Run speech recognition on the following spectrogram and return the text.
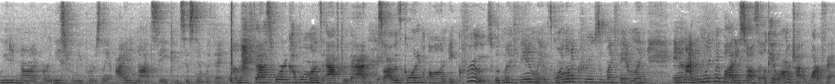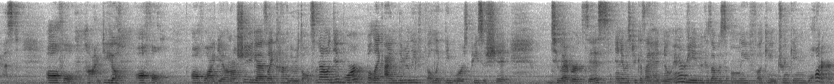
we did not, or at least for me personally, I did not stay consistent with it. Um, fast forward a couple months after that, so I was going on a cruise with my family. I was going on a cruise with my family and I didn't like my body, so I was like, okay, well, I'm gonna try a water fast. Awful idea, awful, awful idea. And I'll show you guys like kind of the results. Now it did work, but like I literally felt like the worst piece of shit to ever exist and it was because I had no energy because I was only fucking drinking water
